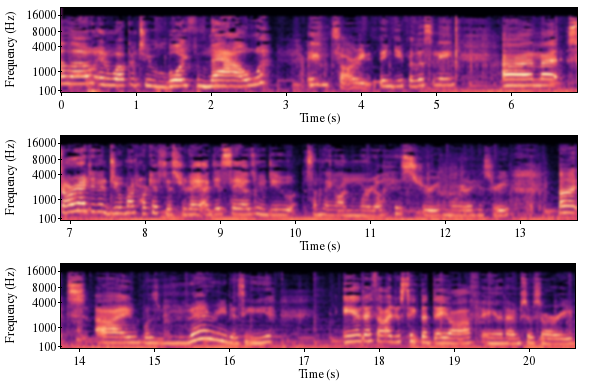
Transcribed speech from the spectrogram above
Hello and welcome to Life Now. And sorry, thank you for listening. Um, sorry I didn't do my podcast yesterday. I did say I was going to do something on Memorial History, Memorial History, but I was very busy and I thought I'd just take that day off and I'm so sorry,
